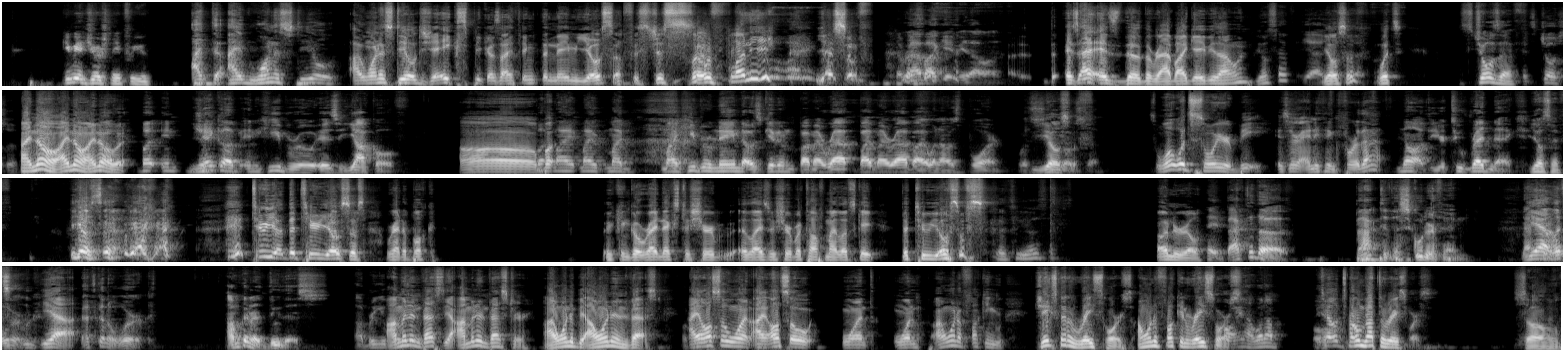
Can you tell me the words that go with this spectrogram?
Give me a Jewish name for you. I, th- I want to steal. I want to steal Jake's because I think the name Yosef is just so funny. Yosef. The rabbi gave me that one. Is that is the the rabbi gave you that one? Joseph? Yeah, Yosef. What's? It's Joseph. It's Joseph. I know. I know. I know. But, But in Jacob in Hebrew is Yaakov. oh, but, but my, my, my, my Hebrew name that was given by my rab by my rabbi when I was born was Yosef. So what would Sawyer be? Is there anything for that? No, you're too redneck. Joseph. Yosef. two the two Yosefs. Read a book. It can go right next to Sher- Eliezer Sherbatov, my left skate. The two Yosefs. That's who Joseph. Unreal. Hey, back to the back to the scooter thing. That's yeah, let's. work. Yeah, That's gonna work. I'm gonna do this. I'll bring you. I'm an pictures. investor. Yeah, I'm an investor. I want to be. I want to invest. I also want. I also want one. I want a fucking. Jake's got a racehorse. I want a fucking Oh, racehorse. yeah, what up? Tell tell him about the racehorse. So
